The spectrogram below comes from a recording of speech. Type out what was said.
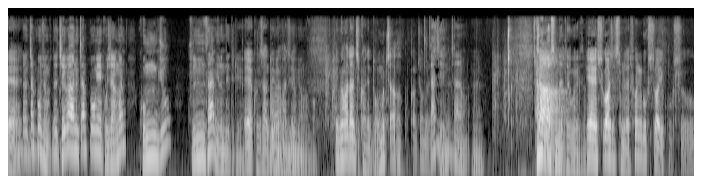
예. 짬뽕 전 제가 아는 짬뽕의 고장은 공주, 군산 이런 데들이에요. 예, 군산도 어, 유명하죠. 유명하고. 그 유명하다는 집 갔는데 너무 짜갖고 깜짝 놀랐어요. 짜지, 짜요. 예. 잘 자, 먹고 왔습니다, 대구에서. 예, 수고하셨습니다. 손국수와 육국수.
